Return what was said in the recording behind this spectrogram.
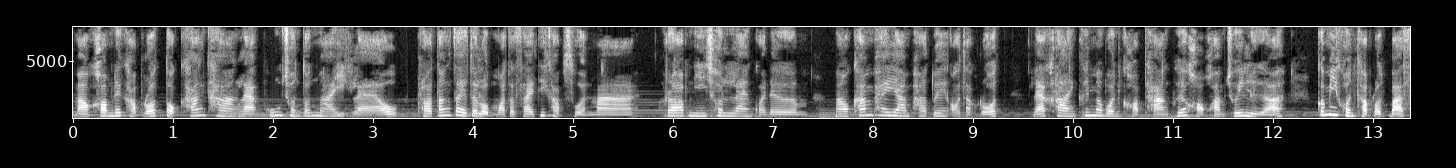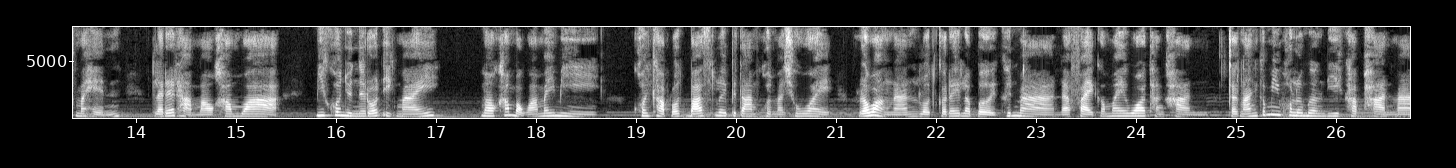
เมาคอมได้ขับรถตกข้างทางและพุ่งชนต้นไม้อีกแล้ว เพราะตั้งใจจะหลบมอเตอร์ไซค์ที่ขับสวนมา รอบนี้ชนแรงกว่าเดิม เมาคัมพยายามพาตัวเองออกจากรถ และคลานขึ้นมาบนขอบทางเพื่อขอความช่วยเหลือ ก็มีคนขับรถบัสมาเห็น และได้ถามเมาคัมว่า มีคนอยู่ในรถอีกไหมเมาคัมบอกว่าไม่มี คนขับรถบัสเลยไปตามคนมาช่วย ระหว่างนั้นรถก็ได้ระเบิดขึ้นมา และไฟก็ไหม้วอดทั้งคัน จากนั้นก็มีพลเมืองดีขับผ่านมา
